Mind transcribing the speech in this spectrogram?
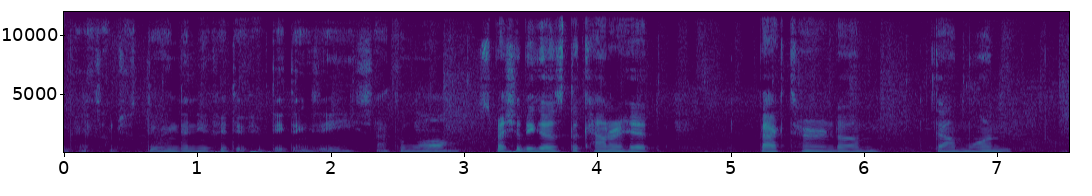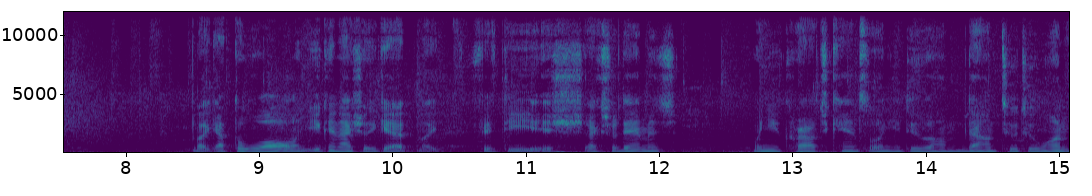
Okay, so I'm just doing the new 50-50 things. He's at the wall, especially because the counter hit back turned um, down one, like at the wall, you can actually get like 50-ish extra damage when you crouch cancel and you do um, down two two one,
